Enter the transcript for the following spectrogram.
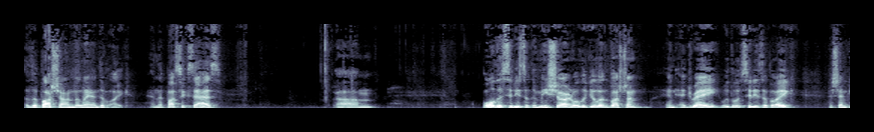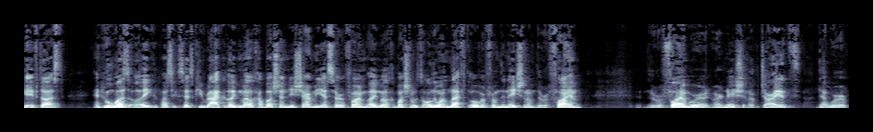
the Bashan, the land of Oig. And the Pasuk says, um, all the cities of the Mishar and all the Gilad Bashan and Edrei, who the cities of Oig Hashem gave to us. And who was Oig? The pasuk says, "Kirak Oig Melech Habashan Nishar Miyeser Rephaim." Oig Melech Habashan was the only one left over from the nation of the Rephaim. The Rephaim were, were a nation of giants that were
